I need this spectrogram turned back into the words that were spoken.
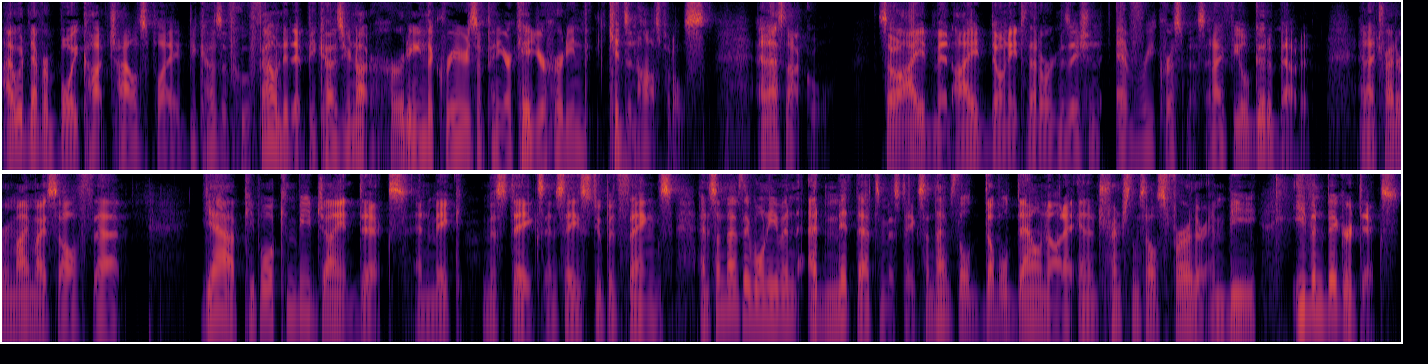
I would never boycott Child's Play because of who founded it, because you're not hurting the creators of Penny Arcade, you're hurting kids in hospitals. And that's not cool. So I admit, I donate to that organization every Christmas, and I feel good about it. And I try to remind myself that, yeah, people can be giant dicks and make mistakes and say stupid things. And sometimes they won't even admit that's a mistake. Sometimes they'll double down on it and entrench themselves further and be even bigger dicks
